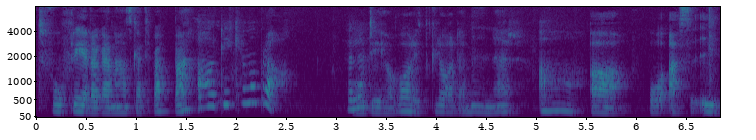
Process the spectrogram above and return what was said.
Två fredagar när han ska till pappa. Ja, det kan vara bra. Eller? Och det har varit glada miner. Ah. Ja, och alltså i,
